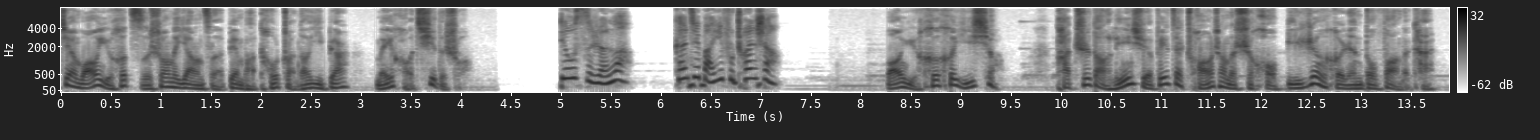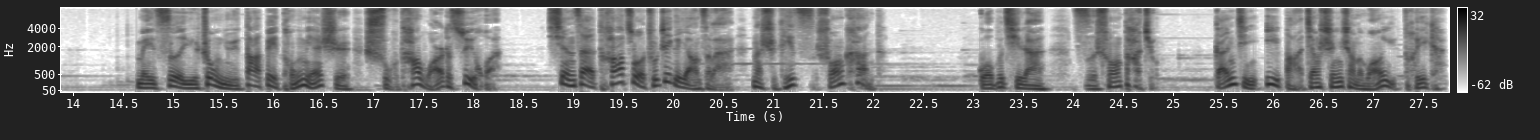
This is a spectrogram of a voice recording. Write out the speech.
见王宇和子双的样子，便把头转到一边，没好气的说：“丢死人了，赶紧把衣服穿上。”王宇呵呵一笑。他知道林雪飞在床上的时候比任何人都放得开，每次与众女大被同眠时数他玩的最欢，现在他做出这个样子来，那是给子双看的。果不其然，子双大窘，赶紧一把将身上的王宇推开，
